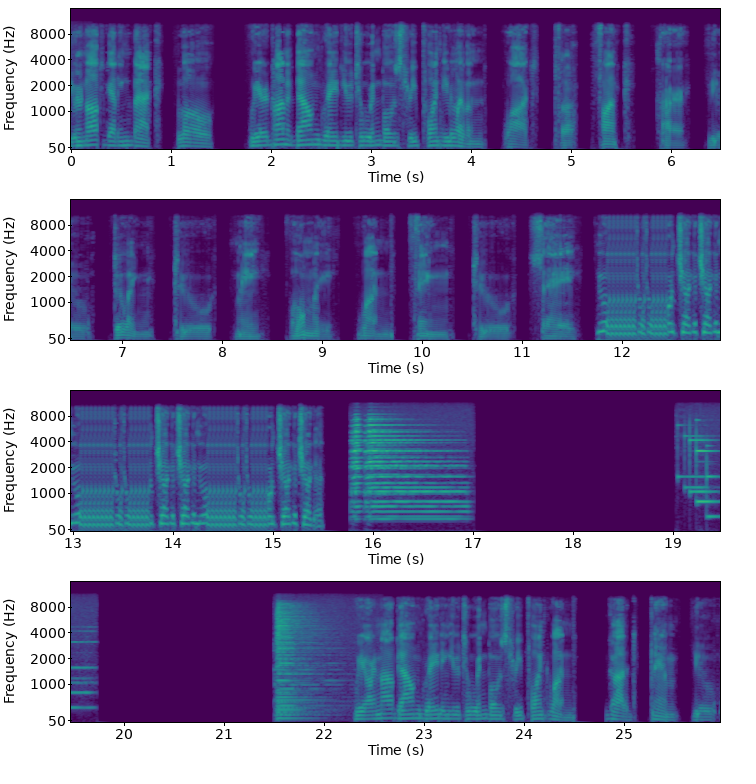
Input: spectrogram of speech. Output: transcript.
You're not getting back, low. We're gonna downgrade you to Windows 3.11. What the fuck are you doing to me? Only one thing to say. We are now downgrading you to Windows 3.1. God damn you.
